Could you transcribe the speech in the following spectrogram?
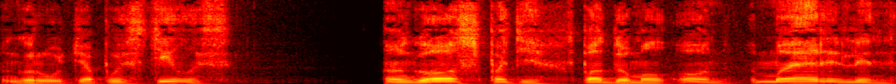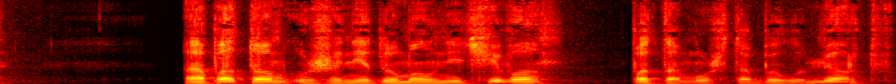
грудь опустилась. «Господи!» — подумал он, — «Мэрилин!» А потом уже не думал ничего, потому что был мертв.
